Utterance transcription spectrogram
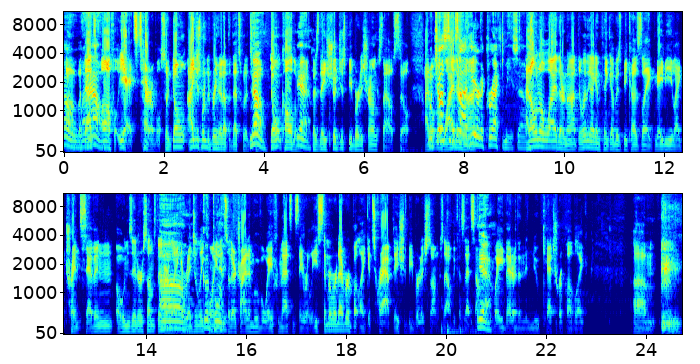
Oh, um, but wow. that's awful. Yeah, it's terrible. So don't. I just wanted to bring that up. That that's what it's No. called. Don't call them Yeah. because they should just be British strong style still. I well, don't know why they're not, not. here to correct me, so I don't know why they're not. The only thing I can think of is because like maybe like Trent Seven owns it or something, or like Oh, originally coined point. it, so they're trying to move away from that since they released them or whatever. But like it's crap. They should be British song style because that sounds Yeah. way better than the new Catch Republic. Um,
